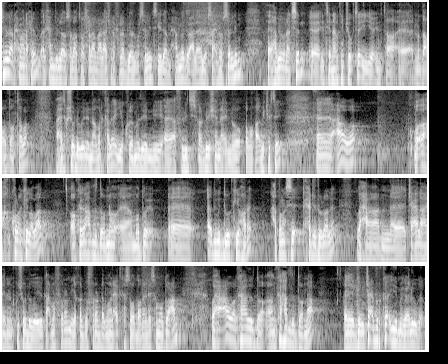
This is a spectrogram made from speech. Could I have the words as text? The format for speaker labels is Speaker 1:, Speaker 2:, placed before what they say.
Speaker 1: بسم الله الرحمن الرحيم الحمد لله والصلاة والسلام على أشرف الأنبياء والمرسلين سيدنا محمد وعلى آله وصحبه وسلم habeen wanaagsan intayn halkan joogta iyo inta na daawan doontaba waxaan kusoo dhaweynaynaa mar kale iyo kulamadeenii affiliates foundation ay noo qabanqaabin jirtay caawa oo ah kulankii labaad oo kaga hadli doono mawduuc aada uga duwan kii hore haddana si xidhiidhula leh waxaan jecelahay inaan kusoo dhaweeyo gacmo furan iyo qalbi furan dhammaan cid kasta oo danaynaysa mawduucan waxaa caawa aan ka hadli doonaa gebi jacburka iyo magaalowga.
